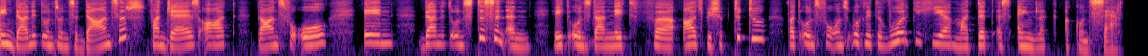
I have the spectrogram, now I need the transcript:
En dan het ons ons dansers van Jazz Art Dance for All en dan het ons tussenin het ons dan net vir Archbishop Tutu wat ons vir ons ook net 'n woordjie gee, maar dit is eintlik 'n konsert.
